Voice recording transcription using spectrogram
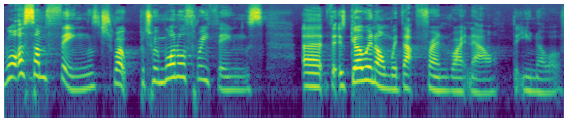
what are some things, just between one or three things, uh, that is going on with that friend right now that you know of?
